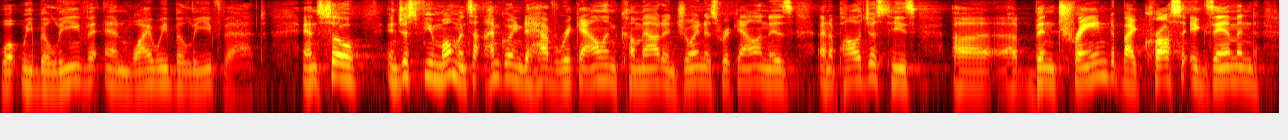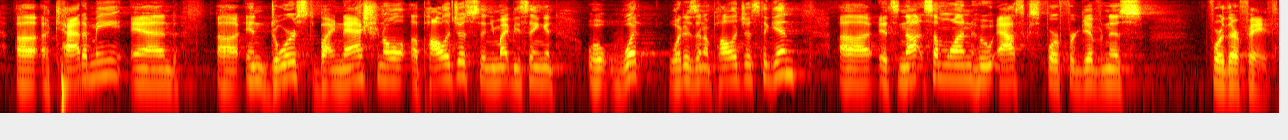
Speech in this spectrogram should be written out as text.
what we believe and why we believe that. And so, in just a few moments, I'm going to have Rick Allan come out and join us. Rick Allan is an apologist. He's uh, uh been trained by Cross Examined uh, Academy and uh, endorsed by national apologists. And you might be thinking, well, what, what is an apologist again? Uh, it's not someone who asks for forgiveness for their faith.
